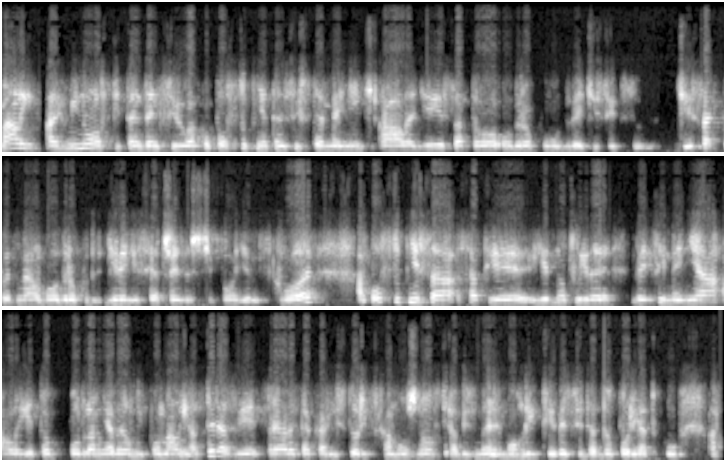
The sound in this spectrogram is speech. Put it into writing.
mali aj v minulosti tendenciu, ako postupne ten systém meniť, ale deje sa to od roku 2000 10, povedzme, alebo od roku 96 ešte pôjdem skôr a postupne sa, sa tie jednotlivé veci menia, ale je to podľa mňa veľmi pomaly a teraz je práve taká historická možnosť, aby sme mohli tie veci dať do poriadku a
